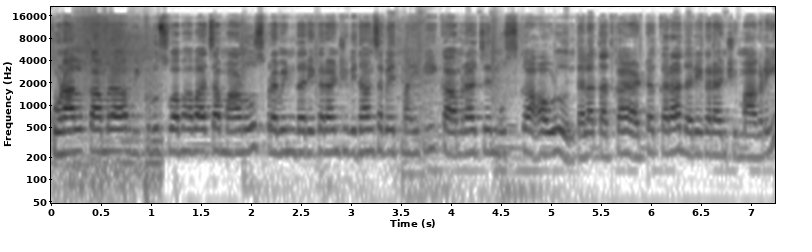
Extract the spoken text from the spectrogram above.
कुणाल कामरा विकृत स्वभावाचा माणूस प्रवीण दरेकरांची विधानसभेत माहिती कामराचे मुस्का आवळून त्याला तत्काळ अटक करा दरेकरांची मागणी?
